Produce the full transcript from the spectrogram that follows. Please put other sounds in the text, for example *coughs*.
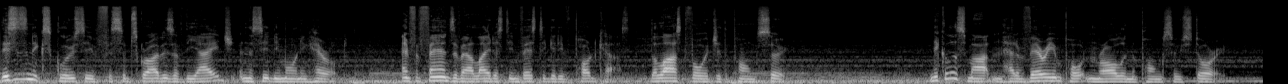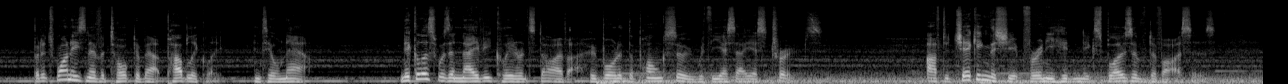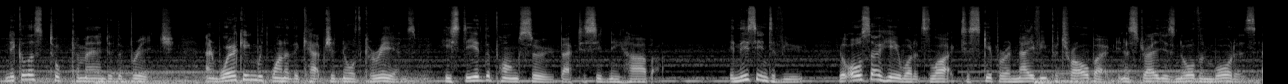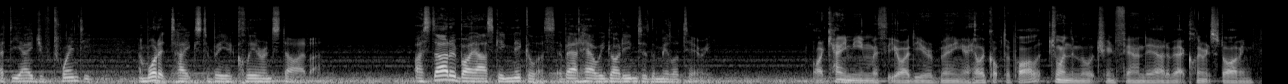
This is an exclusive for subscribers of The Age and the Sydney Morning Herald, and for fans of our latest investigative podcast, The Last Voyage of the Pong Su. Nicholas Martin had a very important role in the Pong Su story, but it's one he's never talked about publicly until now. Nicholas was a Navy clearance diver who boarded the Pong Su with the SAS troops. After checking the ship for any hidden explosive devices, Nicholas took command of the bridge and, working with one of the captured North Koreans, he steered the Pong Su back to Sydney Harbour. In this interview, you'll also hear what it's like to skipper a Navy patrol boat in Australia's northern waters at the age of 20 and what it takes to be a clearance diver. I started by asking Nicholas about how he got into the military. I came in with the idea of being a helicopter pilot, joined the military and found out about clearance diving.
